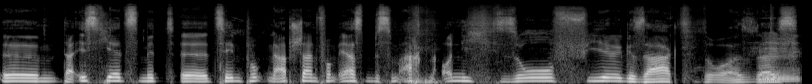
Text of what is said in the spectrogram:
ähm, da ist jetzt mit äh, zehn Punkten Abstand vom ersten bis zum achten auch nicht so viel gesagt. So, also da ist, Mhm.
